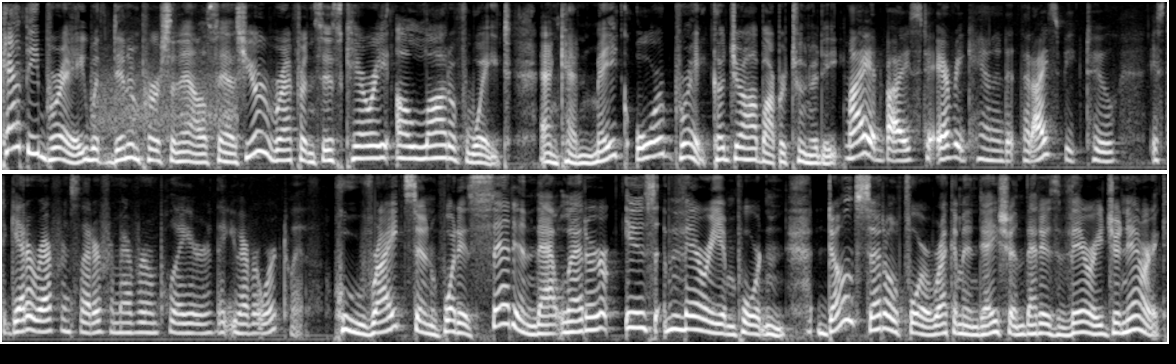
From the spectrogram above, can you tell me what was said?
Kathy Bray with Denim Personnel says your references carry a lot of weight and can make or break a job opportunity. My advice to every candidate that I speak to is to get a reference letter from every employer that you ever worked with. Who writes and what is said in that letter is very important. Don't settle for a recommendation that is very generic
